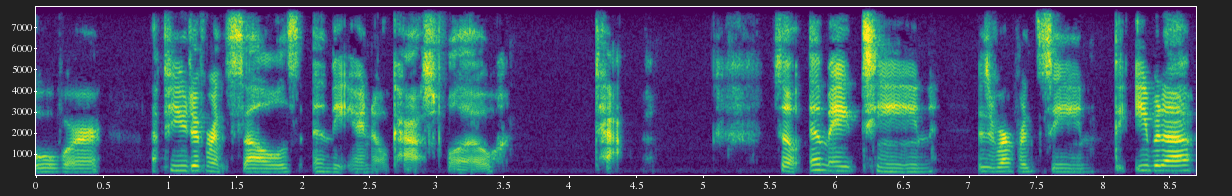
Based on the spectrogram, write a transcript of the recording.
over a few different cells in the annual cash flow tab. So M18 is referencing the EBITDA.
